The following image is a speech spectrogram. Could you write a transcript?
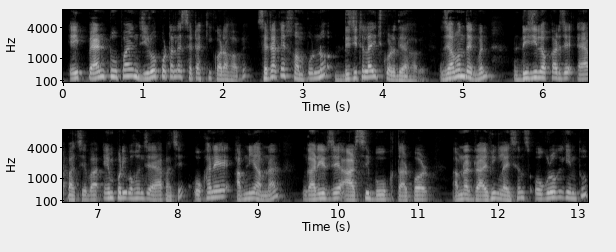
এই প্যান টু পয়েন্ট জিরো পোর্টালে সেটা কি করা হবে? সেটাকে সম্পূর্ণ ডিজিটালাইজ করে দেওয়া হবে। যেমন দেখবেন ডিজিলকার যে অ্যাপ আছে বা এম পরিবহন যে অ্যাপ আছে, ওখানে আপনি আপনার গাড়ির যে আরসি বুক তারপর আপনার ড্রাইভিং লাইসেন্স ওগুলোকে কিন্তু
